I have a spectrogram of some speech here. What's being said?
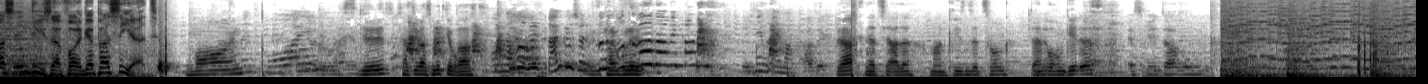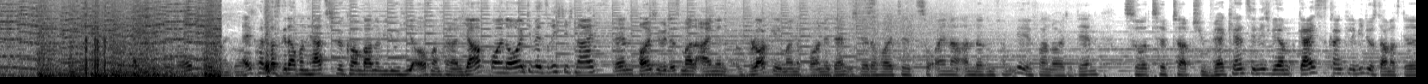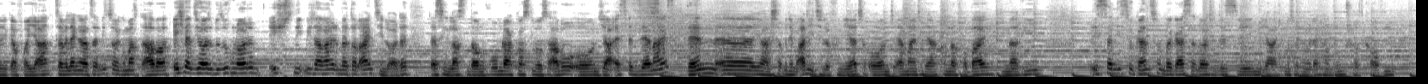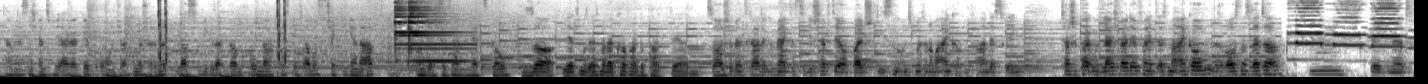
was in dieser Folge passiert. Moin. Was geht? Ich hab dir was mitgebracht. Oh nein, danke schön. So eine Kein große. Vase habe ich gar nicht. Ich nehme einen Eimer. Ja, wir sind jetzt hier alle mal in Krisensitzung. Denn worum geht es? Es geht darum, Hey Freunde, was geht ab und herzlich willkommen bei einem Video hier auf meinem Kanal. Ja Freunde, heute wird es richtig nice, denn heute wird es mal einen Vlog geben, meine Freunde, denn ich werde heute zu einer anderen Familie fahren, Leute, denn zur Tip Top Tube. Wer kennt sie nicht? Wir haben geisteskrank viele Videos damals gedreht, vor Jahren. Das haben wir längere Zeit nicht mehr gemacht, aber ich werde sie heute besuchen, Leute. Ich sneak mich da rein und werde dort einziehen, Leute. Deswegen lasst einen Daumen nach oben da, kostenloses Abo und ja, es wird sehr nice, denn äh, ja, ich habe mit dem Adi telefoniert und er meinte, ja, komm da vorbei, die Marie ist da nicht so ganz von begeistert, Leute. Deswegen, ja, ich muss heute mal gleich noch einen Blumenstrauß kaufen, damit es nicht ganz so viel Ärger gibt. Und ja, komm mal schon mit. Lasst, wie gesagt, einen Daumen nach oben da, kostenlos Abos, checkt die gerne ab. Und ja, ich würde sagen, let's go. So, jetzt muss erstmal der Koffer gepackt werden. So, ich habe jetzt gerade gemerkt, dass die Geschäfte ja auch bald schließen und ich muss ja nochmal einkaufen fahren. Deswegen, Tasche packen wir gleich weiter. Wir fahren jetzt erstmal einkaufen. Ist draußen das Wetter. Hm, regnet.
